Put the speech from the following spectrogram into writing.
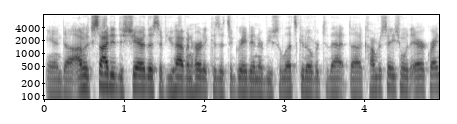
and uh, I'm excited to share this if you haven't heard it because it's a great interview. So let's get over to that conversation with Eric right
